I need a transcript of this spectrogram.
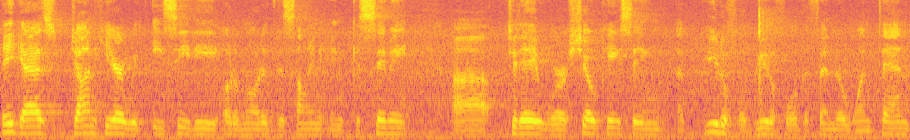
Hey guys, John here with ECD Automotive Design in Kissimmee. Uh, today we're showcasing a beautiful, beautiful Defender 110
